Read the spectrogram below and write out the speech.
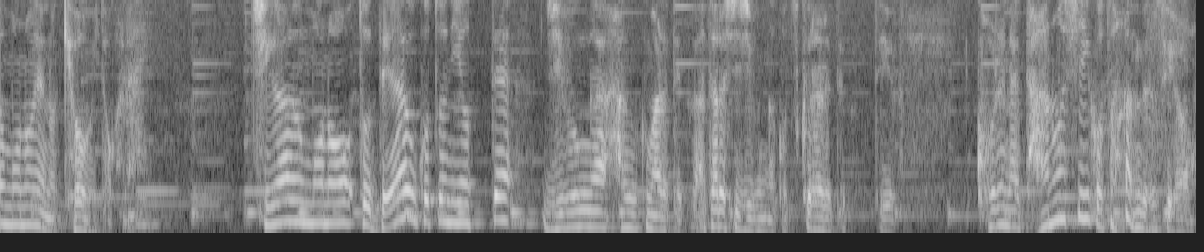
うものへの興味とかね、違うものと出会うことによって自分が育まれていく新しい自分がこう作られていくっていうこれね楽しいことなんですよ。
